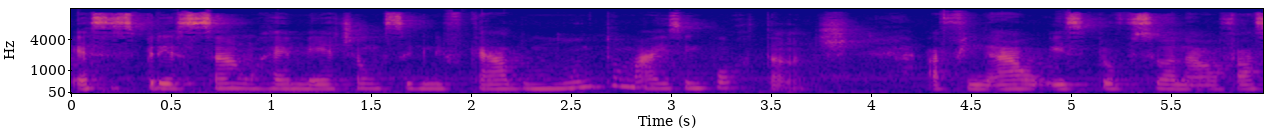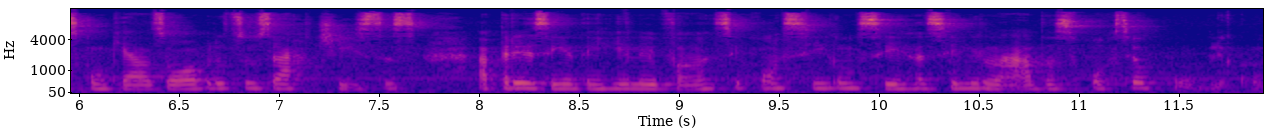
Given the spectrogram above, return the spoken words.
essa expressão remete a um significado muito mais importante. Afinal, esse profissional faz com que as obras dos artistas apresentem relevância e consigam ser assimiladas por seu público.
